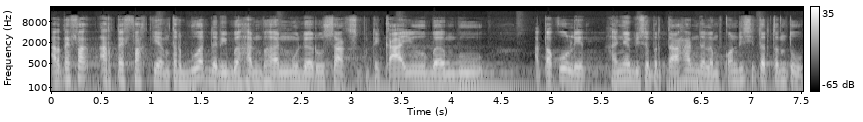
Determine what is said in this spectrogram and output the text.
Artefak-artefak yang terbuat dari bahan-bahan mudah rusak seperti kayu, bambu, atau kulit hanya bisa bertahan dalam kondisi tertentu.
